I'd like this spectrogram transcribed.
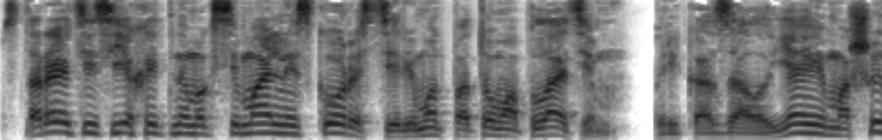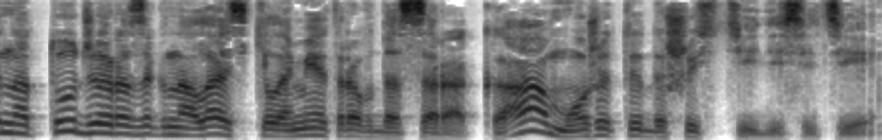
Старайтесь ехать на максимальной скорости, ремонт потом оплатим», — приказал я, и машина тут же разогналась километров до сорока, а может и до шестидесяти.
